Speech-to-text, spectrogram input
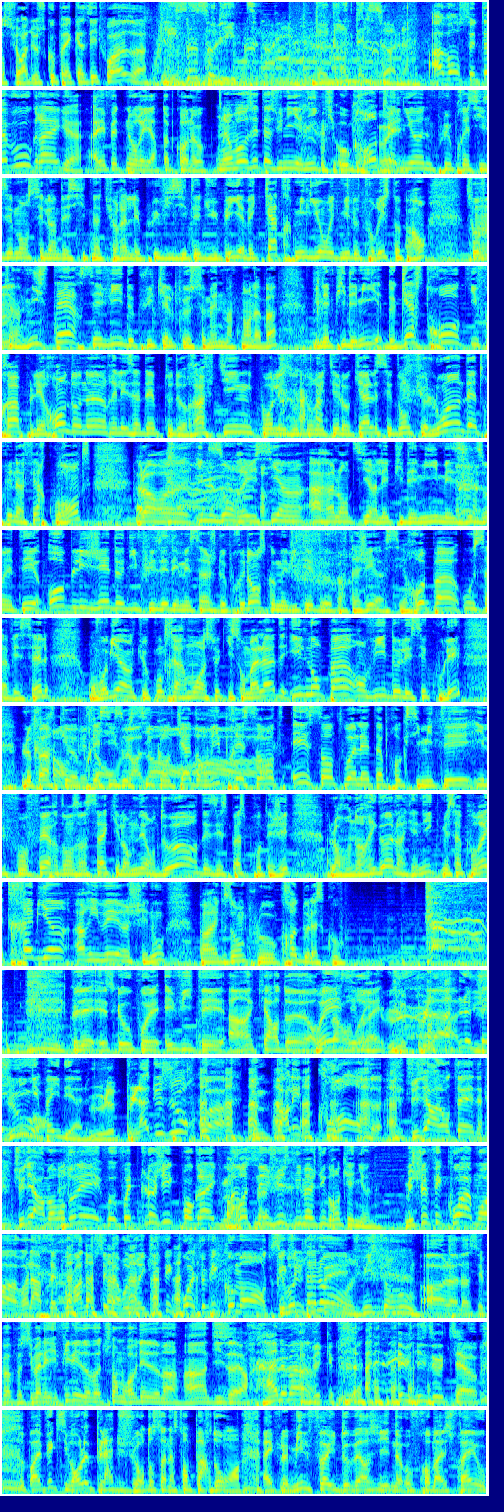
Sur Radio Scoop avec Azétoise. Les insolites de Greg Delsol. Avant, c'est à vous, Greg. Allez, faites nourrir. Top chrono. On va aux États-Unis, Yannick, au Grand Oui. Canyon, plus précisément, c'est l'un des sites naturels les plus visités du pays, avec 4 millions et demi de touristes par an. Sauf Mhm. qu'un mystère sévit depuis quelques semaines maintenant là-bas, une épidémie de gastro qui frappe les randonneurs et les adeptes de rafting. Pour les autorités locales, c'est donc loin d'être une affaire courante. Alors, euh, ils ont réussi hein, à ralentir l'épidémie, mais ils ont été obligés de diffuser des messages de prudence, comme éviter de partager euh, ses repas ou sa vaisselle. On voit bien que contrairement à ceux qui sont malades, ils n'ont pas envie de laisser couler. Le parc précise non, aussi qu'en cas d'envie pressante et sans toilette à proximité, il faut faire dans un sac et l'emmener en dehors des espaces protégés. Alors on en rigole, hein, Yannick, mais ça pourrait très bien arriver chez nous, par exemple au crotte de Lascaux. Écoutez, est-ce que vous pouvez éviter à un quart d'heure Oui, de ma c'est rubrique vrai. le plat Le du timing jour n'est pas idéal. Le plat du jour, quoi De me parler de courante Je veux dire, à l'antenne, je veux dire, à un moment donné, faut, faut être logique pour Greg. mince. Retenez juste l'image du Grand Canyon. Mais je fais quoi, moi Voilà, après, pour annoncer ma rubrique, je fais quoi? Je fais comment? C'est votre je talent, je mise sur vous. Oh là là, c'est pas possible. Allez, filez dans votre chambre, revenez demain, hein, 10h. À demain. Avec... Bisous, ciao. Bon, effectivement, le plat du jour, dans un instant, pardon, hein, avec le millefeuille d'aubergine au fromage frais. ou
